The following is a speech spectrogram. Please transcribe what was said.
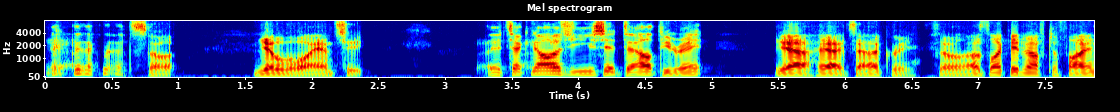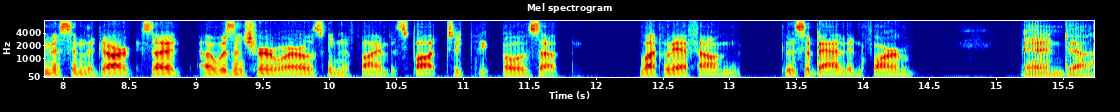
Yeah. So get a little antsy. the technology use it to help you, right? Yeah, yeah, exactly. So I was lucky enough to find this in the dark because I I wasn't sure where I was going to find the spot to take photos up. Luckily, I found this abandoned farm, and uh,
